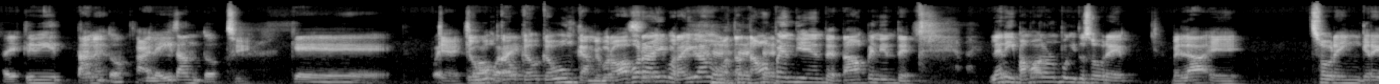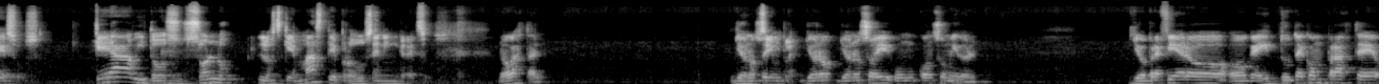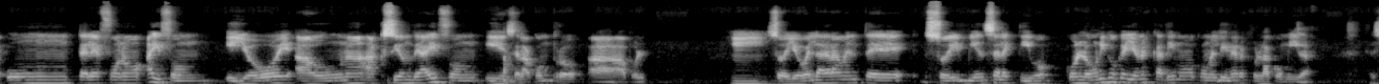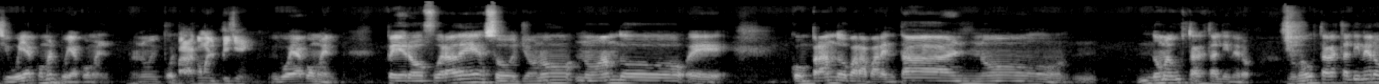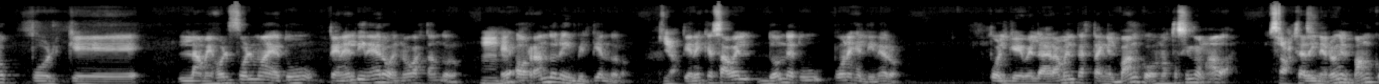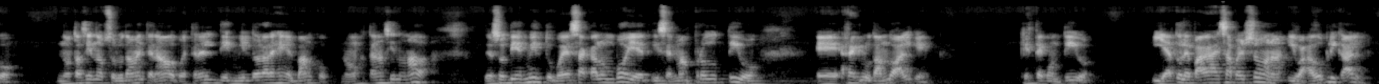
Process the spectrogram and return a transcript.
Ahí escribí tanto, y leí tanto, sí. que... pues, que, que hubo, que- hubo un cambio, pero va por Sí. ahí, por ahí vamos. Est- Estamos pendientes, estamos pendientes. Lenny, vamos a hablar un poquito sobre, ¿verdad? Eh, sobre ingresos. ¿Qué hábitos son los, los que más te producen ingresos? No gastar. Yo no soy, Simple. Yo no, yo no soy un consumidor. Yo prefiero, ok, tú te compraste un teléfono iPhone y yo voy a una acción de iPhone y se la compro a Apple. Mm, So, yo verdaderamente soy bien selectivo. Con lo único que yo no escatimo con el dinero es con la comida. O sea, si voy a comer, voy a comer. No me importa para como el piquín. voy a comer. Pero fuera de eso, yo no, no ando eh, comprando para aparentar, no, no me gusta gastar dinero. No me gusta gastar dinero porque la mejor forma de tú tener dinero es no gastándolo, es ahorrándolo e invirtiéndolo. Tienes que saber dónde tú pones el dinero. Porque verdaderamente hasta en el banco no está haciendo nada. O sea, dinero en el banco no está haciendo absolutamente nada. Puedes tener 10 mil dólares en el banco, no están haciendo nada. De esos 10 mil, tú puedes sacar un budget y ser más productivo eh, reclutando a alguien que esté contigo. Y ya tú le pagas a esa persona y vas a duplicar. En-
